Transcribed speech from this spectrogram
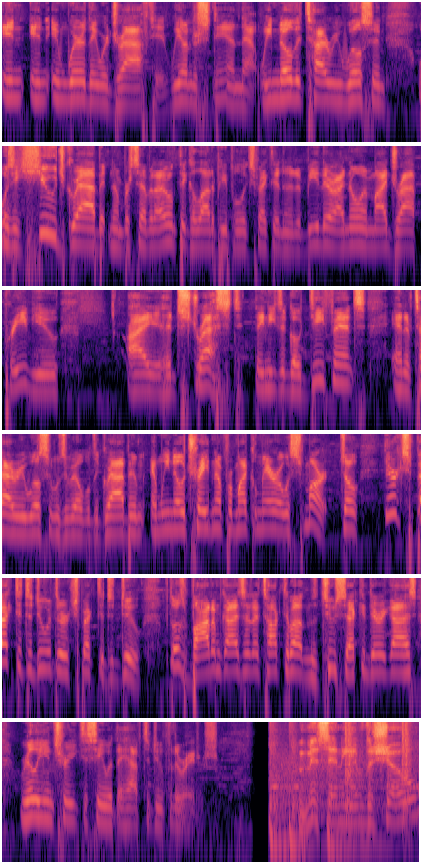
In, in, in where they were drafted. We understand that. We know that Tyree Wilson was a huge grab at number seven. I don't think a lot of people expected him to be there. I know in my draft preview, I had stressed they need to go defense, and if Tyree Wilson was available to grab him, and we know trading up for Michael Mayer was smart. So they're expected to do what they're expected to do. But those bottom guys that I talked about and the two secondary guys, really intrigued to see what they have to do for the Raiders. Miss any of the show?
